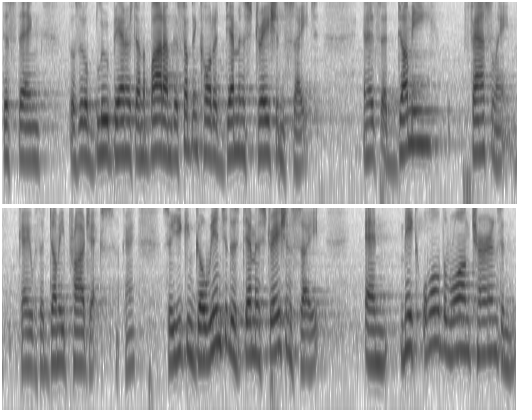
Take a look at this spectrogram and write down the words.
this thing, those little blue banners down the bottom, there's something called a demonstration site. And it's a dummy FastLane, okay, with a dummy projects, okay? So you can go into this demonstration site and make all the wrong turns and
